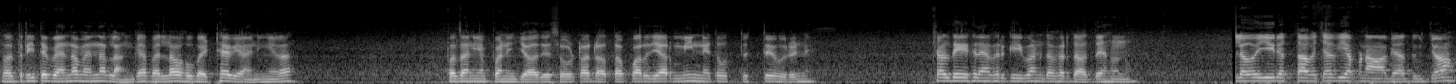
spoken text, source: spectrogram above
ਸਤਰੀ ਤੇ ਬਹਿੰਦਾ ਬਹਿੰਦਾ ਲੰਘ ਗਿਆ, ਪਹਿਲਾਂ ਉਹ ਬੈਠਿਆ ਗਿਆ ਨਹੀਂ ਹੈਗਾ। ਪਤਾ ਨਹੀਂ ਆਪਾਂ ਨੇ ਜ਼ਿਆਦਾ ਛੋਟਾ ਡਾਤਾ, ਪਰ ਯਾਰ ਮਹੀਨੇ ਤੋਂ ਉੱਤੇ ਉੱਤੇ ਹੋ ਰਹੇ ਨੇ। ਚੱਲ ਦੇਖਦੇ ਆ ਫਿਰ ਕੀ ਬਣਦਾ, ਫਿਰ ਦੱਸਦੇ ਆ ਤੁਹਾਨੂੰ। ਲਓ ਜੀ, ਰੱਤਾ ਵਿੱਚ ਵੀ ਆਪਣਾ ਆ ਗਿਆ ਦੂਜਾ।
